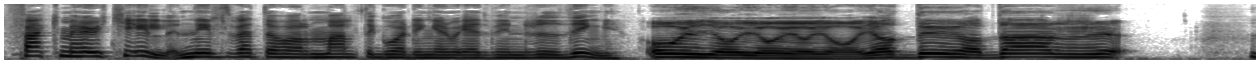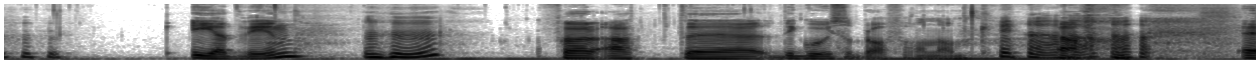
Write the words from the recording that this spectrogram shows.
Fuck, marry, kill. Nils Wetterholm, Malte Gårdinger och Edvin Ryding. Oj, oj, oj, oj, oj. Jag dödar Edvin. Mhm. För att eh, det går ju så bra för honom. ja. eh,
